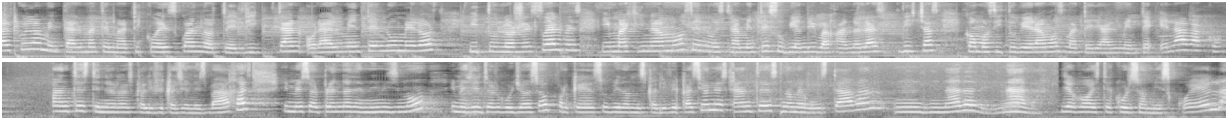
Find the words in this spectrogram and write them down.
Cálculo mental matemático es cuando te dictan oralmente números y tú los resuelves. Imaginamos en nuestra mente subiendo y bajando las fichas como si tuviéramos materialmente el abaco. Antes tenía las calificaciones bajas y me sorprendo de mí mismo y me siento orgulloso porque he subido mis calificaciones. Antes no me gustaban nada de nada. Llegó este curso a mi escuela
